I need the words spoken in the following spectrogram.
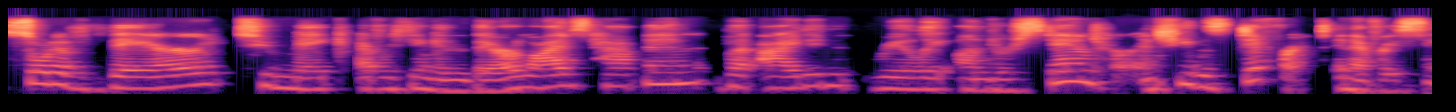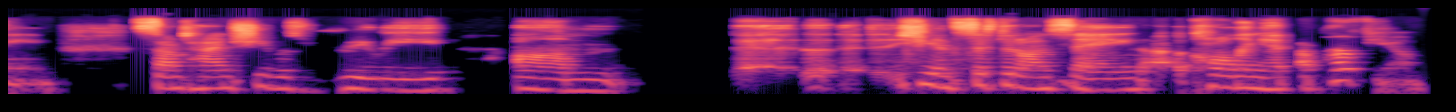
sort of there to make everything in their lives happen, but I didn't really understand her. And she was different in every scene. Sometimes she was really, um, uh, she insisted on saying, uh, calling it a perfume.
